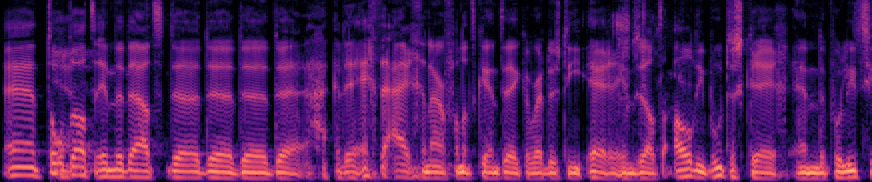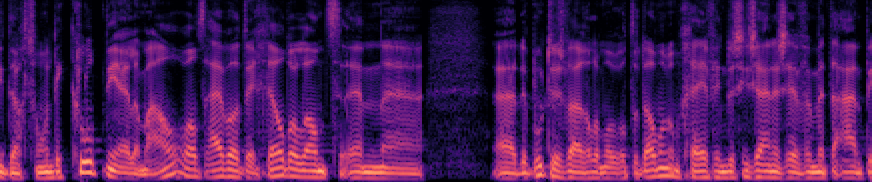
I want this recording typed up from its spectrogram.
En totdat Ja. inderdaad de, de, de, de, de echte eigenaar van het kenteken, waar dus die R in zat, al die boetes kreeg. En de politie dacht van, dit klopt niet helemaal. Want hij woont in Gelderland en eh, eh, de boetes waren allemaal Rotterdam en omgeving. Dus die zijn eens even met de ANPR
